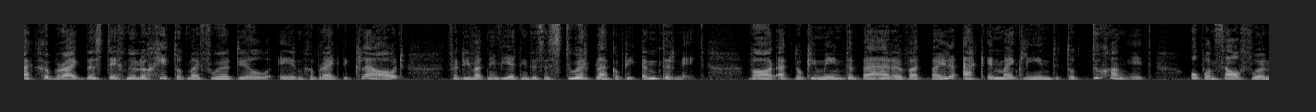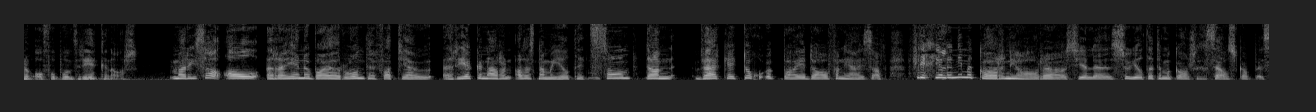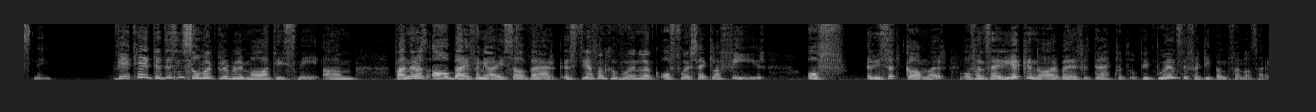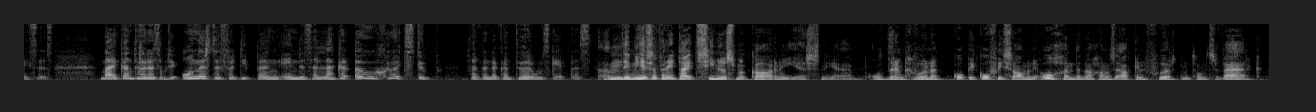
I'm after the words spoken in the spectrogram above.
Ek gebruik dus tegnologie tot my voordeel en gebruik die cloud vir die wat nie weet nie, dis 'n stoorplek op die internet waar ek dokumente bære wat beide ek en my kliënte tot toegang het op ons selfone of op ons rekenaars. Marisa al ry nou baie rond en vat jou rekenaar en alles nou my heeltyd saam, dan werk jy tog ook baie daar van die huis af. Vlieg julle nie mekaar in die hare as julle so heeltyd in mekaar se geselskap is nie? Weet jy, dit is nie sommer problematies nie. Um wanneer ons albei van die huis af werk, is Stefan gewoonlik of voor sy klavier of in die sitkamer of in sy rekenaar by 'n vertrek wat op die boonste verdieping van ons huis is. My kantoor is op die onderste verdieping en dis 'n lekker ou groot stoep wat in 'n kantoor omskep is. Um, die meeste van die tyd sien ons mekaar nie eers nie. Uh, ons drink gewoon 'n koppie koffie saam in die oggend en dan gaan ons elkeen voort met ons werk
